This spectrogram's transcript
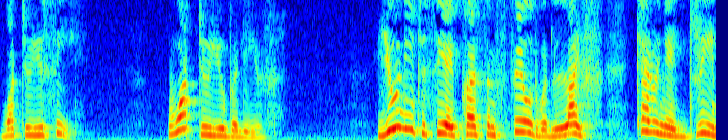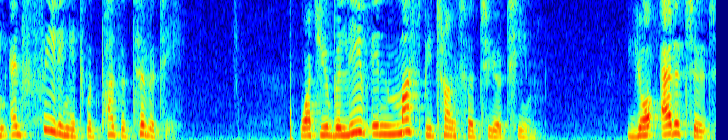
What do you see? What do you believe? You need to see a person filled with life, carrying a dream and feeding it with positivity. What you believe in must be transferred to your team. Your attitude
